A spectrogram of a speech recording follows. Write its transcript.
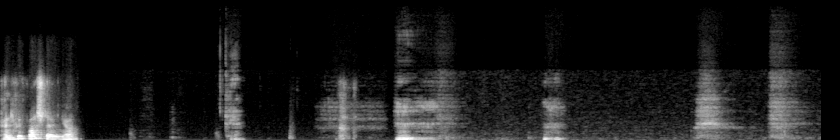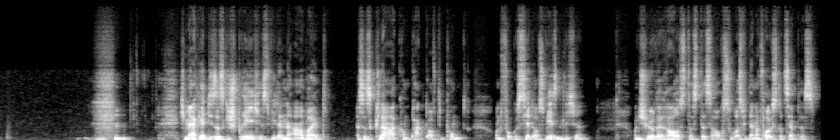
kann ich mir vorstellen, ja. Hm. Mhm. Ich merke, dieses Gespräch ist wieder eine Arbeit. Es ist klar, kompakt auf den Punkt und fokussiert aufs Wesentliche. Und ich höre raus, dass das auch sowas wie dein Erfolgsrezept ist.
